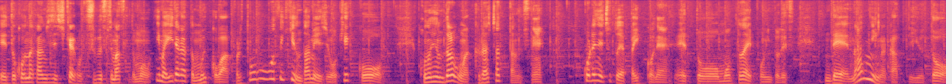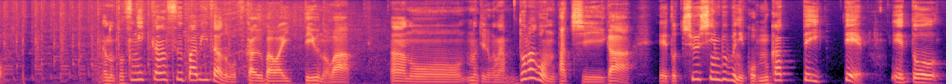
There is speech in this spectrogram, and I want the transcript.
えっ、ー、と、こんな感じでしっかりこう潰してますけども、今言いたかったもう一個は、これ、東方石器のダメージを結構、この辺のドラゴンが食らっちゃったんですね。これね、ちょっとやっぱ一個ね、えっ、ー、と、もったいないポイントです。で、何人がかっていうと、あの、突撃艦スーパーウィザードを使う場合っていうのは、あのー、なんていうのかな、ドラゴンたちが、えっ、ー、と、中心部分にこう向かっていって、えっ、ー、と、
